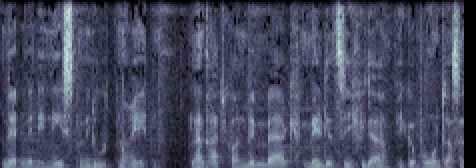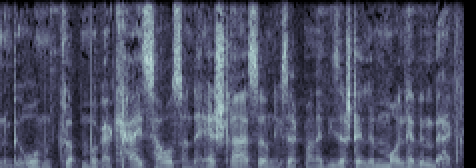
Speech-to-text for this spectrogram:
werden wir die nächsten Minuten reden. Landrat Korn Wimberg meldet sich wieder wie gewohnt aus seinem Büro im Kloppenburger Kreishaus an der Eschstraße und ich sage mal an dieser Stelle Moin Herr Wimberg.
